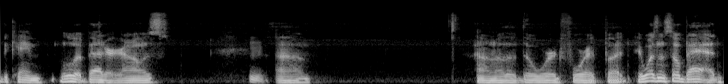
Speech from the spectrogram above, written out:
became a little bit better. And I was, Hmm. um, I don't know the, the word for it, but it wasn't so bad.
